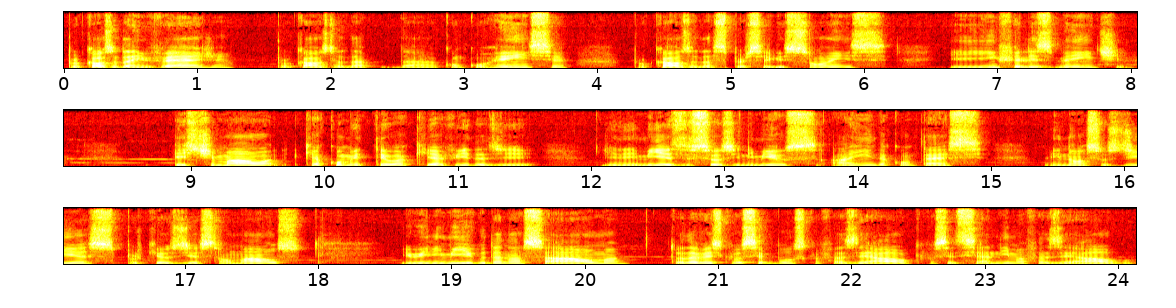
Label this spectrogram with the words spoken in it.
por causa da inveja, por causa da, da concorrência, por causa das perseguições, e infelizmente este mal que acometeu aqui a vida de, de Neemias e seus inimigos ainda acontece em nossos dias, porque os dias são maus, e o inimigo da nossa alma, toda vez que você busca fazer algo, que você se anima a fazer algo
